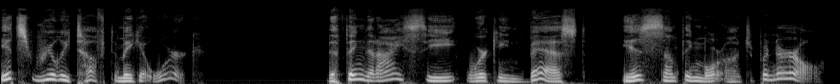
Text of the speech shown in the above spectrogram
it's really tough to make it work. The thing that I see working best is something more entrepreneurial.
